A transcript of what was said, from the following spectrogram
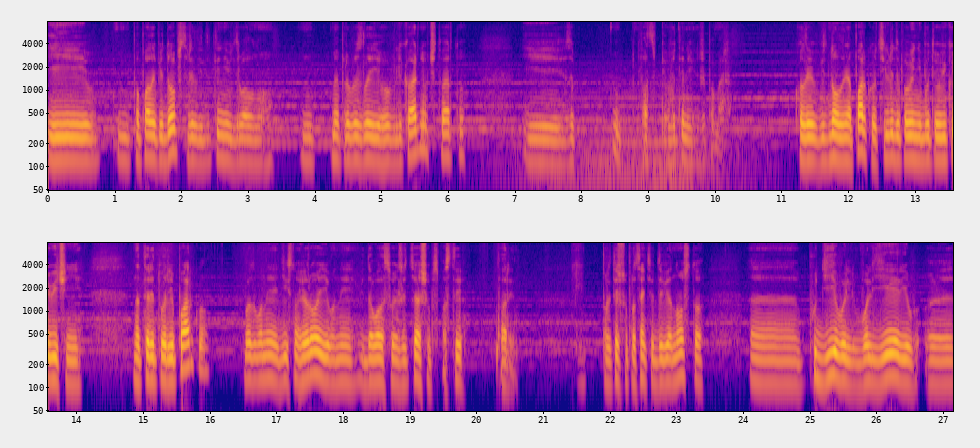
і попали під обстріл, і дитині відірвало ногу. Ми привезли його в лікарню в четверту, і за ну, 20 години він вже помер коли відновлення парку, ці люди повинні бути увіковічені на території парку, бо вони дійсно герої, вони віддавали своє життя, щоб спасти тварин. Практично процентів 90 е, будівель, вольєрів, е,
